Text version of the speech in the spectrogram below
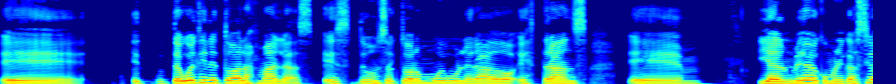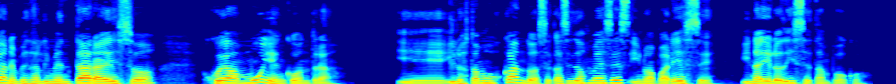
eh, eh, tiene todas las malas, es de un sector muy vulnerado, es trans, eh, y el medio de comunicación, en vez de alimentar a eso, juega muy en contra. Y lo estamos buscando hace casi dos meses y no aparece, y nadie lo dice tampoco.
